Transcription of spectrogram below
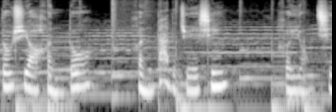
都需要很多、很大的决心和勇气。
